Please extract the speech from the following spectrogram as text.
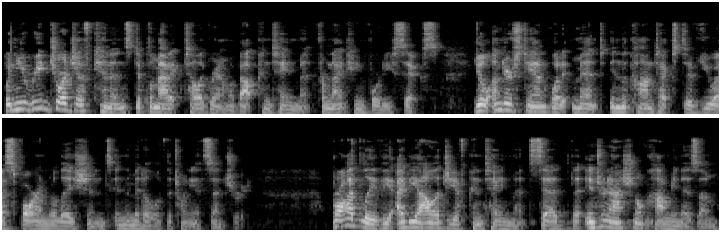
When you read George F. Kennan's diplomatic telegram about containment from 1946, you'll understand what it meant in the context of U.S. foreign relations in the middle of the 20th century. Broadly, the ideology of containment said that international communism,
